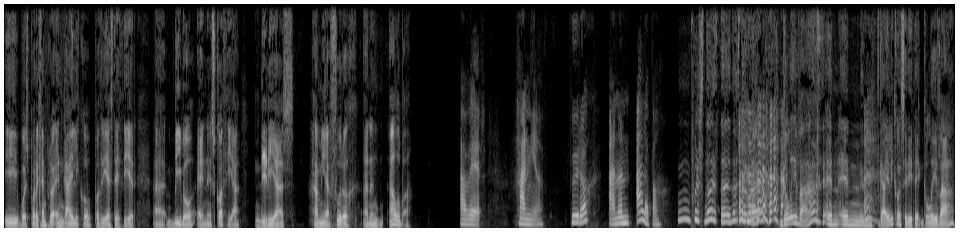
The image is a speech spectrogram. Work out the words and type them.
Y pues, por ejemplo, en gaélico podrías decir ah, vivo en Escocia, dirías Hamia Furuch an Alba. A ver, Hania, Furoch, Anon, Alaba. Mm, Pues no está, no está mal. Gleva, en, en gaélico se dice gleva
